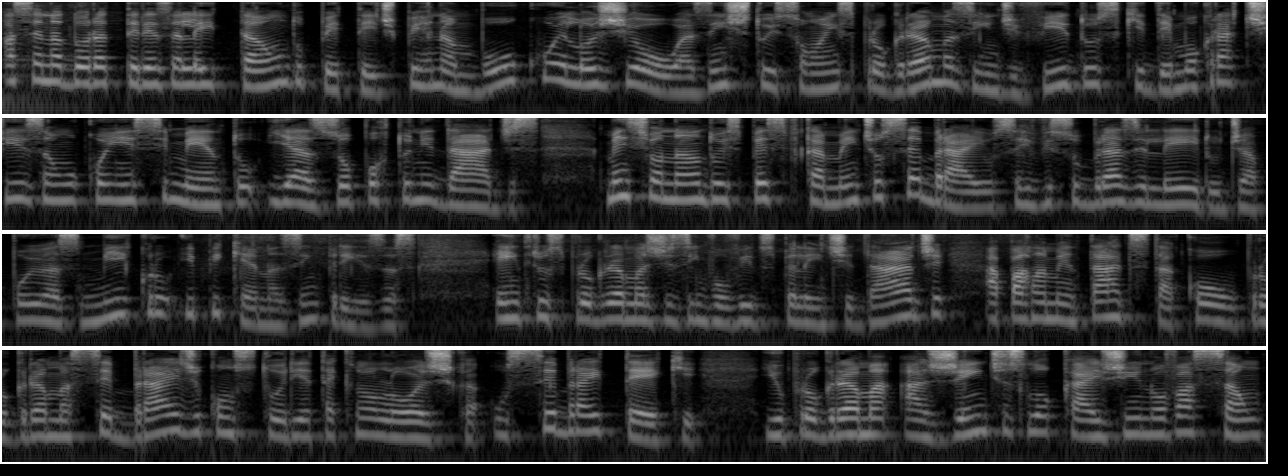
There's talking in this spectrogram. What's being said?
A senadora Tereza Leitão, do PT de Pernambuco, elogiou as instituições, programas e indivíduos que democratizam o conhecimento e as oportunidades, mencionando especificamente o SEBRAE, o Serviço Brasileiro de Apoio às Micro e Pequenas Empresas. Entre os programas desenvolvidos pela entidade, a parlamentar destacou o programa SEBRAE de Consultoria Tecnológica, o SEBRAE Tech, e o programa Agentes Locais de Inovação,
